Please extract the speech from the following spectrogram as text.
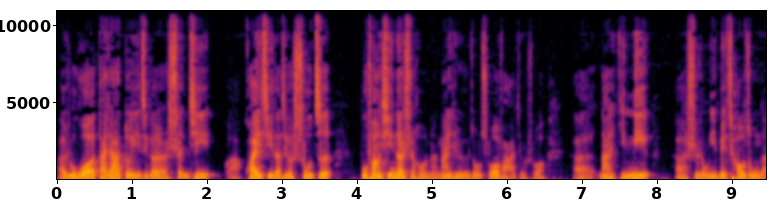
呃，如果大家对这个审计啊会计的这个数字不放心的时候呢，那就有一种说法，就是说呃，那盈利啊是容易被操纵的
